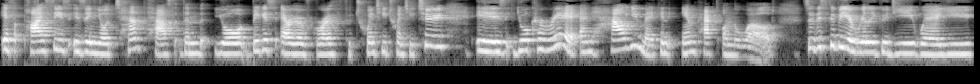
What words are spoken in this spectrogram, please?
If Pisces is in your 10th house, then your biggest area of growth for 2022 is your career and how you make an impact on the world. So this could be a really good year where you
